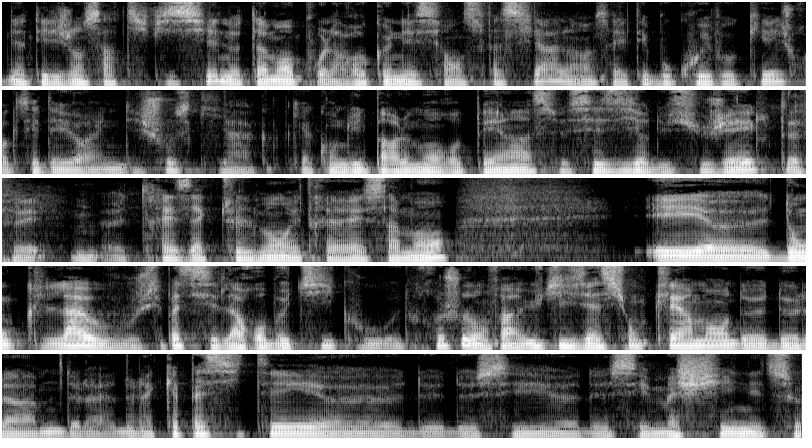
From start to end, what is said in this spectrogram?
d'intelligence artificielle, notamment pour la reconnaissance faciale. Hein, ça a été beaucoup évoqué. Je crois que c'est d'ailleurs une des choses qui a, qui a, conduit le Parlement européen à se saisir du sujet. Tout à fait. Euh, très actuellement et très récemment. Et euh, donc là, où, je ne sais pas si c'est de la robotique ou autre chose, enfin utilisation clairement de, de, la, de, la, de la capacité euh, de, de, ces, de ces machines et de ce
